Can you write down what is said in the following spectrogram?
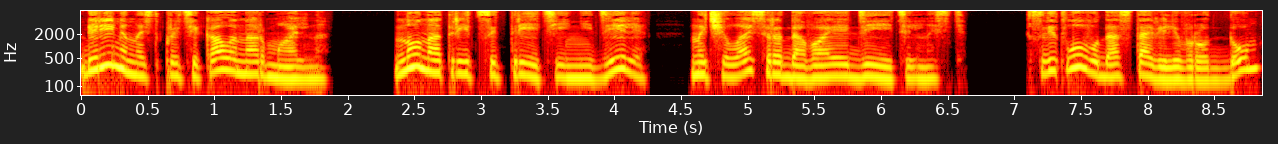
Беременность протекала нормально, но на 33-й неделе началась родовая деятельность. Светлову доставили в роддом,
